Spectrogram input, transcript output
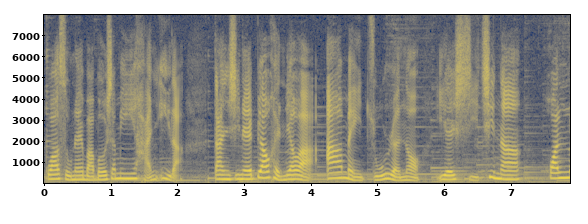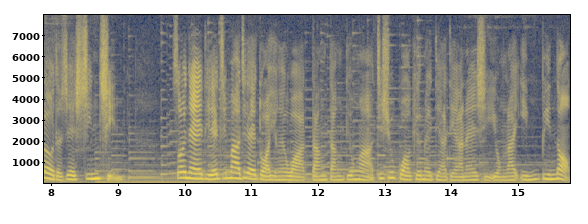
歌词呢嘛无啥物含义啦。但是呢，表现了啊阿美族人哦，伊的喜庆啊。欢乐的这些心情，所以呢，伫咧即马即个大型的活动当中啊，这首歌曲呢，定定呢是用来迎宾哦。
